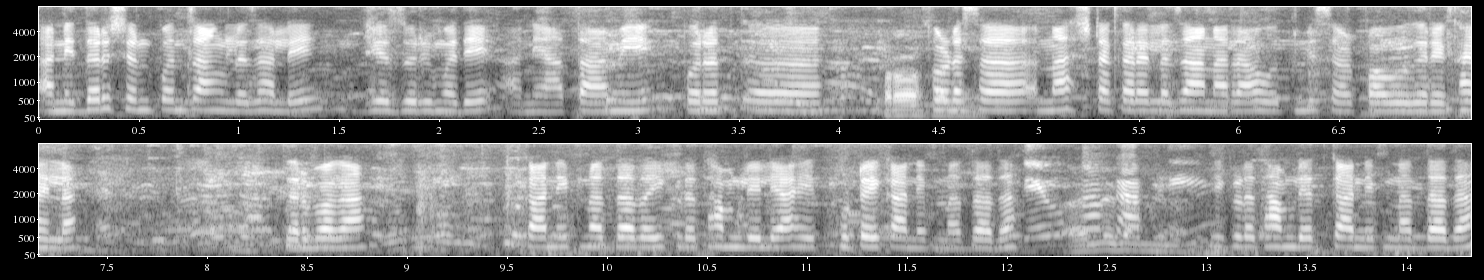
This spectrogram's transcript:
आणि दर्शन पण चांगलं झाले जेजुरीमध्ये. आणि आता आम्ही परत अ, थोडासा नाश्ता करायला जाणार आहोत मिसळपाव वगैरे खायला. तर बघा कानिपनाथ दादा इकडे थांबलेले आहेत. कुठे कानिपनाथ दादा? इकडे थांबलेत कानिपनाथ दादा.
